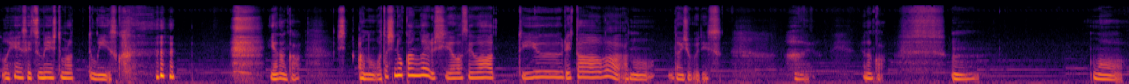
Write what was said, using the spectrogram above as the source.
その辺説明してもらってもいいですか？いやなんかあの私の考える幸せはっていうレターはあの大丈夫です。はい。なんかうん。まあ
